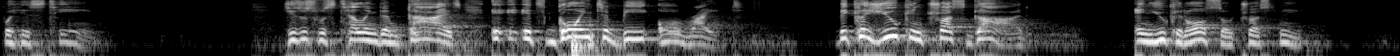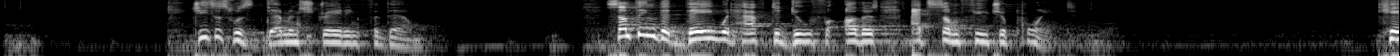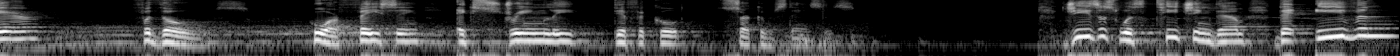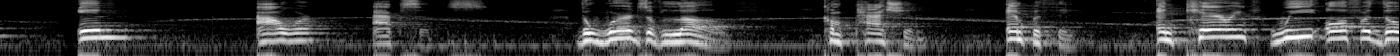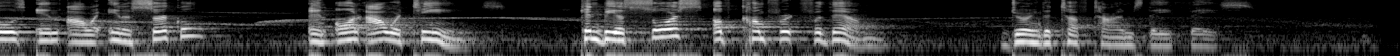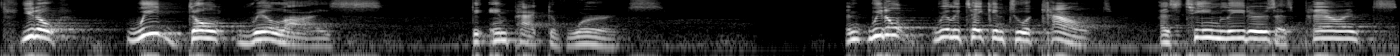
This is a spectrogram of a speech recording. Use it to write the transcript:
for his team. Jesus was telling them, guys, it's going to be all right because you can trust God and you can also trust me. Jesus was demonstrating for them something that they would have to do for others at some future point. Care for those who are facing extremely difficult circumstances. Jesus was teaching them that even in our absence, the words of love, compassion, empathy, and caring we offer those in our inner circle and on our teams can be a source of comfort for them during the tough times they face. You know, we don't realize the impact of words. And we don't really take into account, as team leaders, as parents,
